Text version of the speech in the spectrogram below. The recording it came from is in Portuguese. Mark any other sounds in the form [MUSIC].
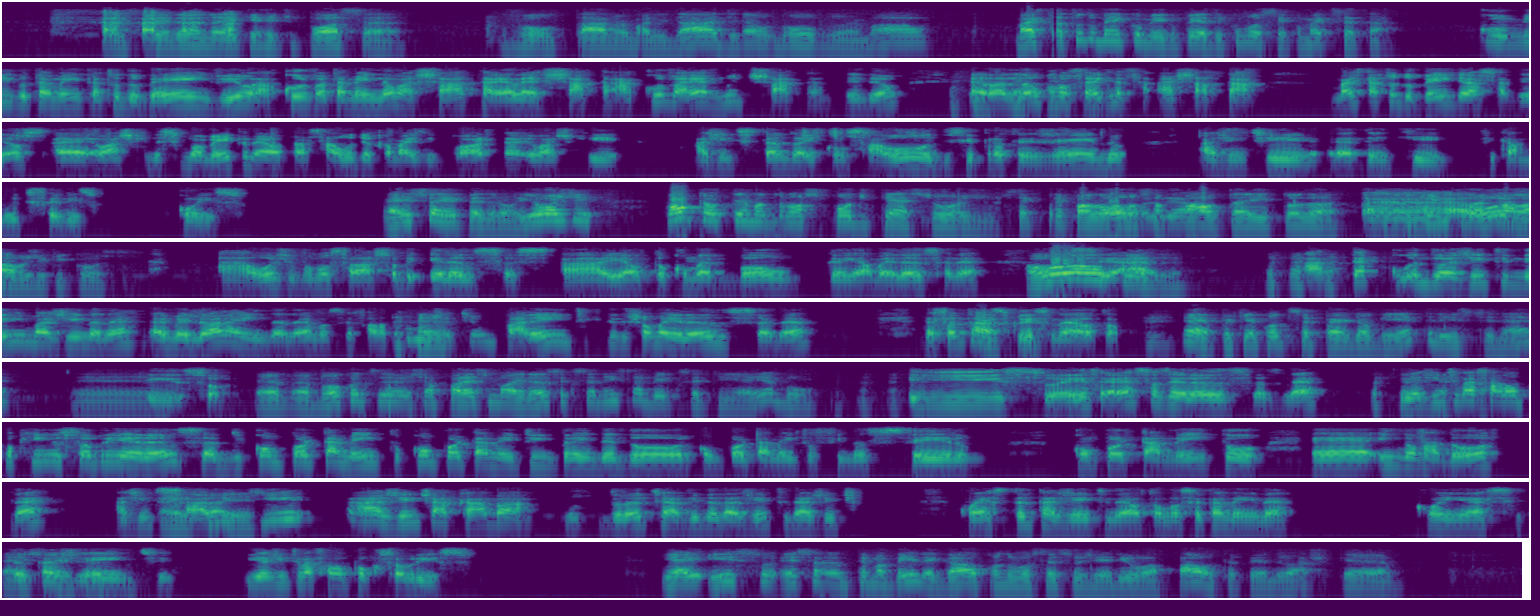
esperando aí que a gente possa voltar à normalidade, né? O novo normal. Mas tá tudo bem comigo, Pedro. E com você, como é que você tá? Comigo também tá tudo bem, viu? A curva também não achata, ela é chata. A curva é muito chata, entendeu? Ela não [LAUGHS] consegue achatar. Mas tá tudo bem, graças a Deus. É, eu acho que nesse momento, né, a saúde é o que mais importa. Eu acho que a gente estando aí com saúde, se protegendo, a gente é, tem que ficar muito feliz com isso. É isso aí, Pedro. E hoje, qual que é o tema do nosso podcast hoje? Você que preparou Olha... a nossa pauta aí toda. o que, a gente vai hoje... falar hoje, Kiko? Ah, hoje vamos falar sobre heranças. Ah, Elton, como é bom ganhar uma herança, né? Ô, Você, Pedro! Até quando a gente nem imagina, né? É melhor ainda, né? Você fala, puxa, tinha um parente que te deixou uma herança, né? É fantástico é, porque, isso, né, Elton? É, porque quando você perde alguém é triste, né? É, isso. É, é, bom quando você, aparece uma herança que você nem sabia que você tinha, aí é bom. Isso, essas heranças, né? E a gente vai falar um pouquinho sobre herança de comportamento, comportamento empreendedor, comportamento financeiro, comportamento é, inovador, né? A gente é sabe que a gente acaba, durante a vida da gente, né, a gente conhece tanta gente, né, Elton? Você também, né? Conhece é tanta gente. E a gente vai falar um pouco sobre isso. E aí, isso, esse é um tema bem legal quando você sugeriu a pauta, Pedro. Eu acho que é,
